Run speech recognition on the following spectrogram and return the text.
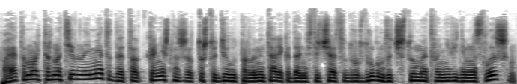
Поэтому альтернативные методы, это, конечно же, то, что делают парламентарии, когда они встречаются друг с другом, зачастую мы этого не видим, не слышим.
